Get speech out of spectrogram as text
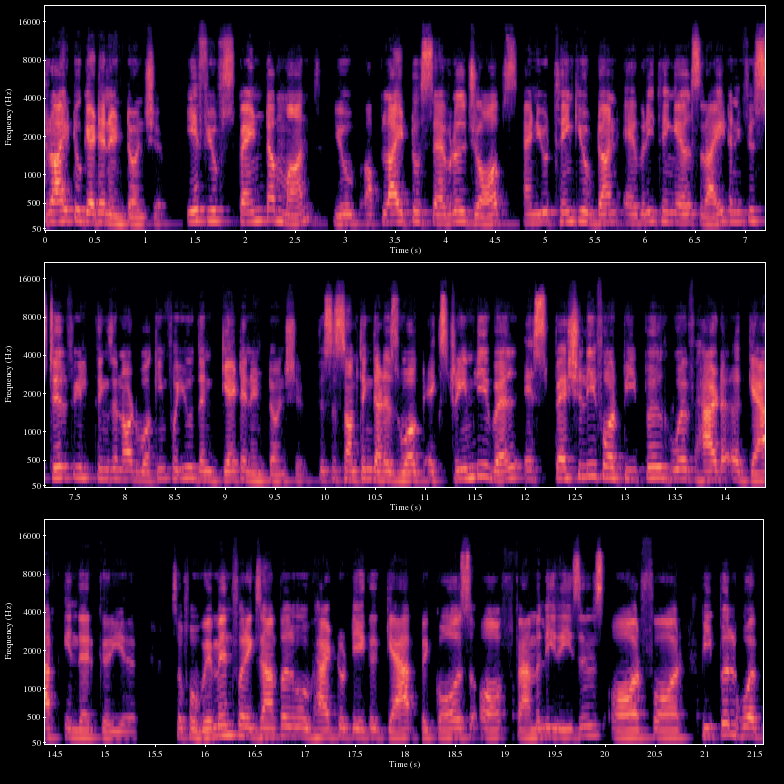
try to get an internship. If you've spent a month, you've applied to several jobs, and you think you've done everything else right, and if you still feel things are not working for you, then get an internship. This is something that has worked extremely well, especially for people who have had a gap in their career. So for women, for example, who've had to take a gap because of family reasons, or for people who have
